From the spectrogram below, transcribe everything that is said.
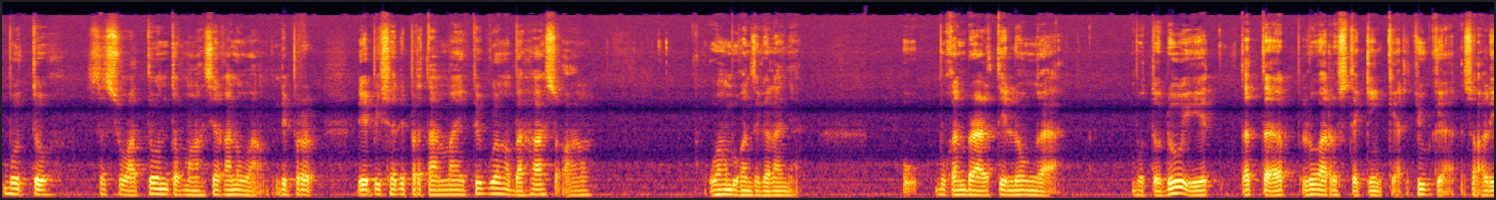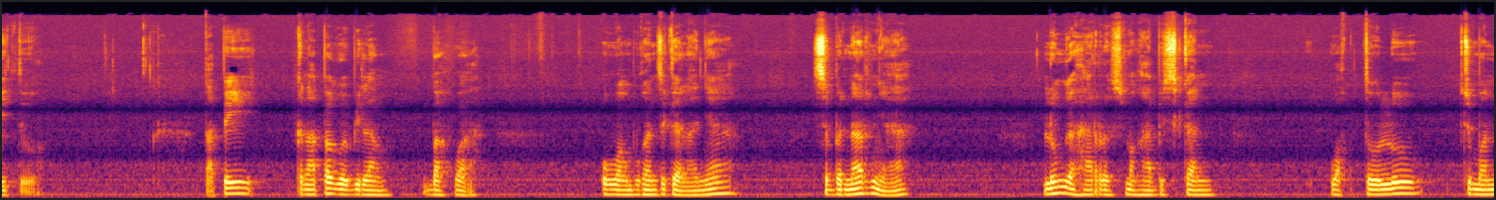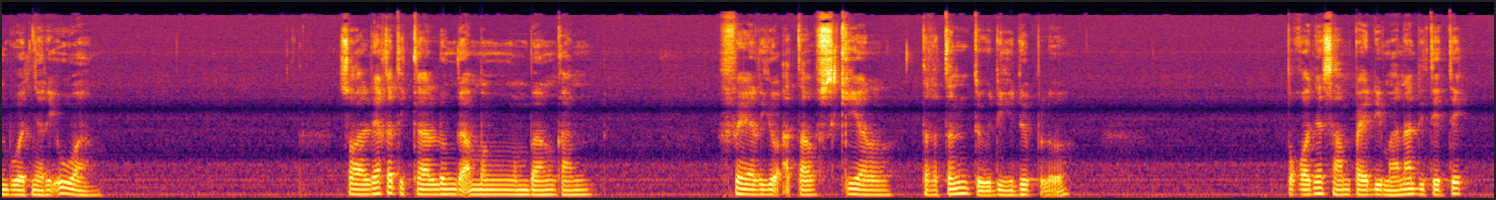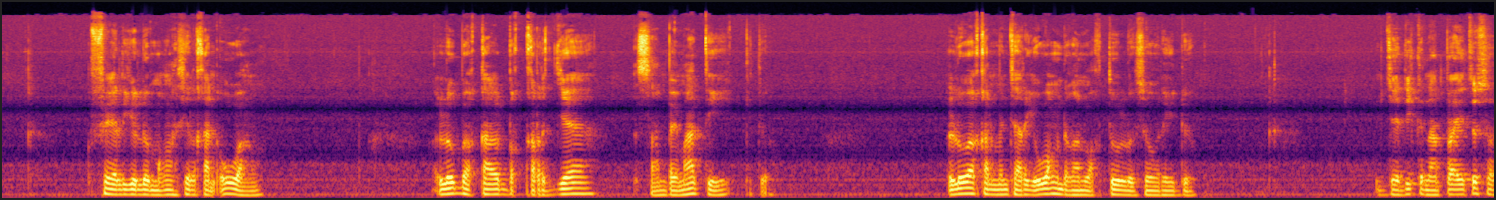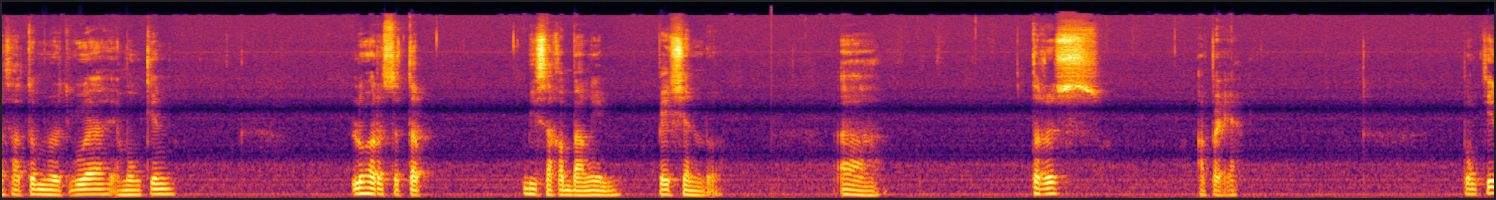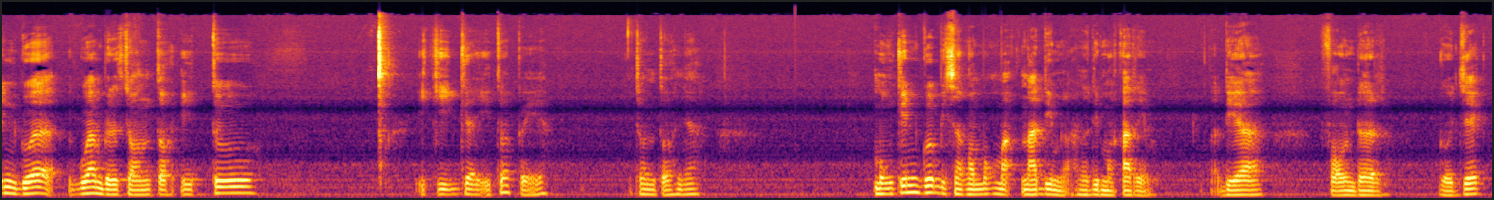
butuh sesuatu untuk menghasilkan uang. Di per, di episode pertama itu gue ngebahas soal uang bukan segalanya. Bukan berarti lu nggak butuh duit tetap lu harus taking care juga soal itu. Tapi kenapa gue bilang bahwa uang bukan segalanya sebenarnya lu nggak harus menghabiskan waktu lu cuman buat nyari uang. Soalnya ketika lu nggak mengembangkan value atau skill tertentu di hidup lo, pokoknya sampai di mana di titik value lu menghasilkan uang, lu bakal bekerja sampai mati gitu. Lu akan mencari uang dengan waktu lu seumur hidup. Jadi kenapa itu salah satu menurut gue ya mungkin lu harus tetap bisa kembangin passion lu. Uh, terus apa ya? Mungkin gue gue ambil contoh itu ikigai itu apa ya? Contohnya mungkin gue bisa ngomong Nadim lah Nadim Makarim. Dia founder Gojek.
